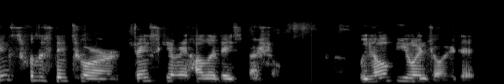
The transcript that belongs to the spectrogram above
Thanks for listening to our Thanksgiving holiday special. We hope you enjoyed it.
